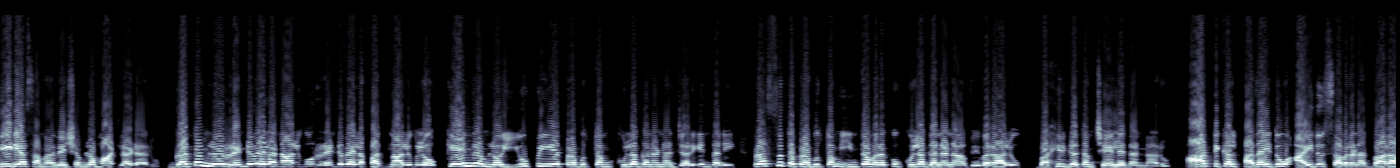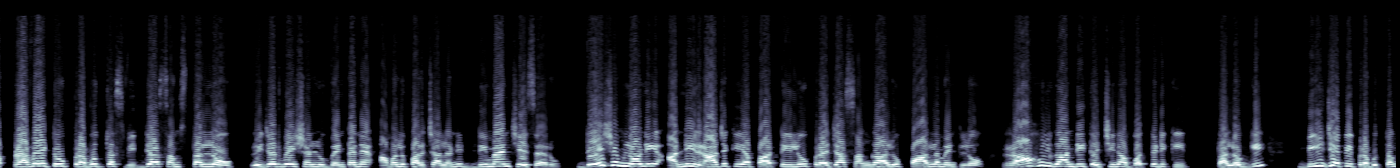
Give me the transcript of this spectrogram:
మీడియా సమావేశంలో మాట్లాడారు. గతంలో రెండు వేల నాలుగు రెండు వేల పద్నాలుగులో కేంద్రంలో యూపీఏ ప్రభుత్వం కుల గణన జరిగిందని ప్రస్తుత ప్రభుత్వం ఇంతవరకు కుల గణన వివరాలు బహిర్గతం చేయలేదన్నారు. ఆర్టికల్ పదైదు ఐదు సవరణ ద్వారా ప్రైవేటు ప్రభుత్వ విద్యా సంస్థల్లో రిజర్వేషన్లు వెంటనే అమలు పరచాలని డిమాండ్ చేశారు. దేశంలోని అన్ని రాజకీయ పార్టీలు ప్రజా సంఘాలు పార్లమెంట్లో రాహుల్ గాంధీ తెచ్చిన ఒత్తిడికి తలొగ్గి బీజేపీ ప్రభుత్వం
